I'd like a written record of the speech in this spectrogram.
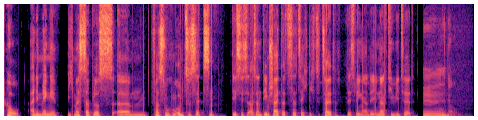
Oh, eine Menge. Ich möchte es bloß ähm, versuchen umzusetzen. Das ist, also an dem scheitert es tatsächlich zurzeit. Deswegen auch die Inaktivität. Mhm.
